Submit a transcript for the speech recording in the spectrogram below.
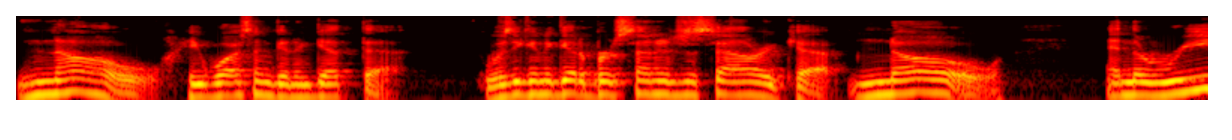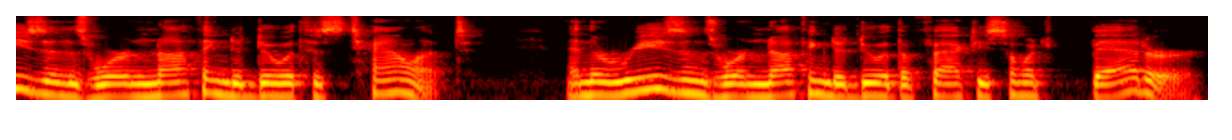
no, he wasn't going to get that. Was he going to get a percentage of salary cap? No. And the reasons were nothing to do with his talent. And the reasons were nothing to do with the fact he's so much better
